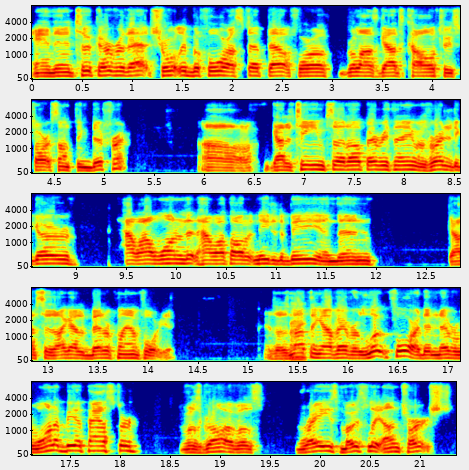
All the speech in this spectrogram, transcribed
and then took over that shortly before I stepped out for I realized God's call to start something different. Uh, got a team set up, everything was ready to go, how I wanted it, how I thought it needed to be, and then God said, "I got a better plan for you." And so there's right. nothing I've ever looked for. I didn't ever want to be a pastor. Was grown. I was raised mostly unchurched.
